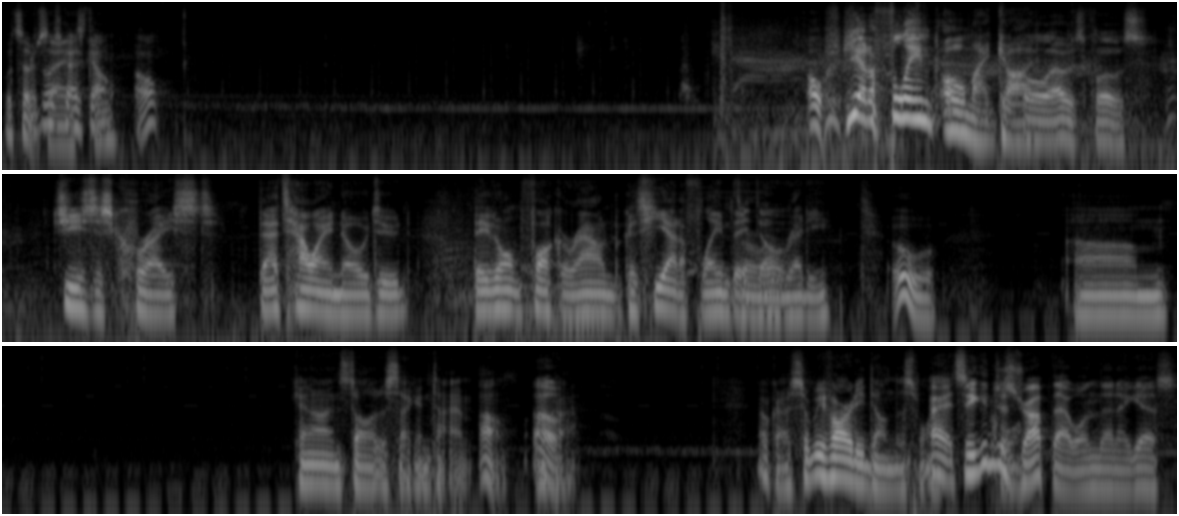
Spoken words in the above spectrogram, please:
What's up, Where'd those science guys go? Oh. Oh, he had a flame. Oh my god. Oh, that was close. Jesus Christ. That's how I know, dude. They don't fuck around because he had a flamethrower don't. ready. Ooh. Um. Cannot install it a second time. Oh. Oh. Okay. Okay, so we've already done this one. All right, so you can just drop that one then, I guess.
